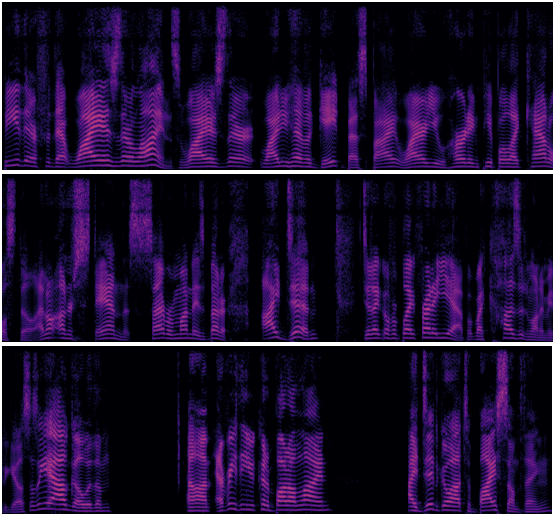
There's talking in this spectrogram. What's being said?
be there for that. Why is there lines? Why is there why do you have a gate Best Buy? Why are you hurting people like cattle still? I don't understand this. Cyber Monday is better. I did. Did I go for Black Friday? Yeah, but my cousin wanted me to go. So I was like, yeah, I'll go with him. Um, everything you could have bought online, I did go out to buy something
